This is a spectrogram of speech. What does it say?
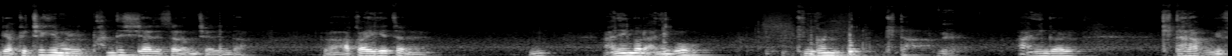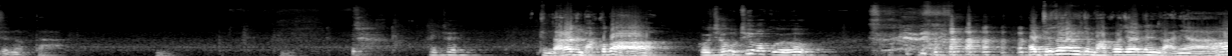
그러니까 그 책임을 반드시 져야 될 사람은 져야 된다. 그 아까 얘기했잖아요. 응? 아닌 건 아니고 긴 건 기다. 네. 아닌 걸 기다려 보길 수는 없다. 하여튼 좀 나라 좀 바꿔봐. 그거 제가 어떻게 바꿔요? 아니 두 사람이 좀 바꿔줘야 되는 거 아니야. 아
